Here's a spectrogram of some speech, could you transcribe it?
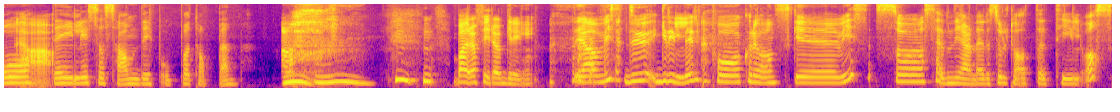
og ja. deilig sasamdipp på toppen. Mm. Bare å fyre opp grillen. ja, Hvis du griller på koreansk eh, vis, så send gjerne resultatet til oss.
